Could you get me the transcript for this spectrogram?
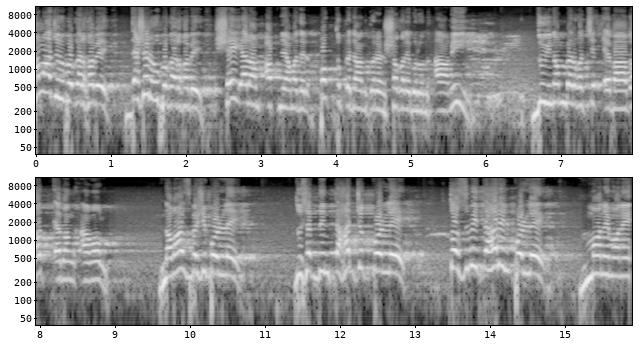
সমাজের উপকার হবে, দেশের উপকার হবে। সেই এলাম আপনি আমাদের প্রত্যেককে দান করেন। সকলে বলুন আমি দুই নম্বর হচ্ছে এবাদত এবং আমল। নামাজ বেশি পড়লে দুসব দিন তাহাজ্জত পড়লে, তসবি তাহালিল পড়লে মনে মনে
